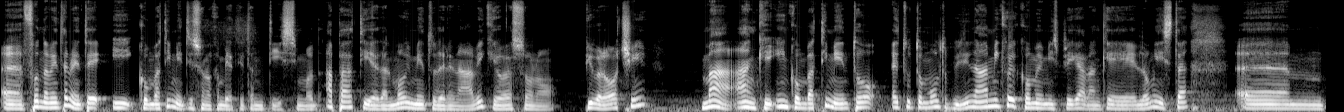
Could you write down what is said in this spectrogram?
eh, fondamentalmente i combattimenti sono cambiati tantissimo, a partire dal movimento delle navi che ora sono più veloci, ma anche in combattimento è tutto molto più dinamico e come mi spiegava anche l'omista, ehm,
